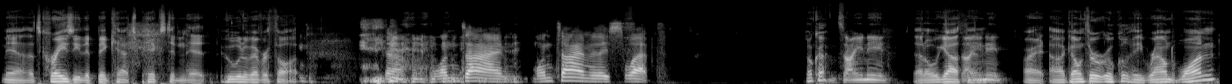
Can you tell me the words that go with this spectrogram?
Yeah, that's crazy that Big Cat's picks didn't hit. Who would have ever thought? Yeah, one time, one time they swept. Okay, That's all you need. That all we got That's all you need. All right, uh, going through it real quickly. Round one,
